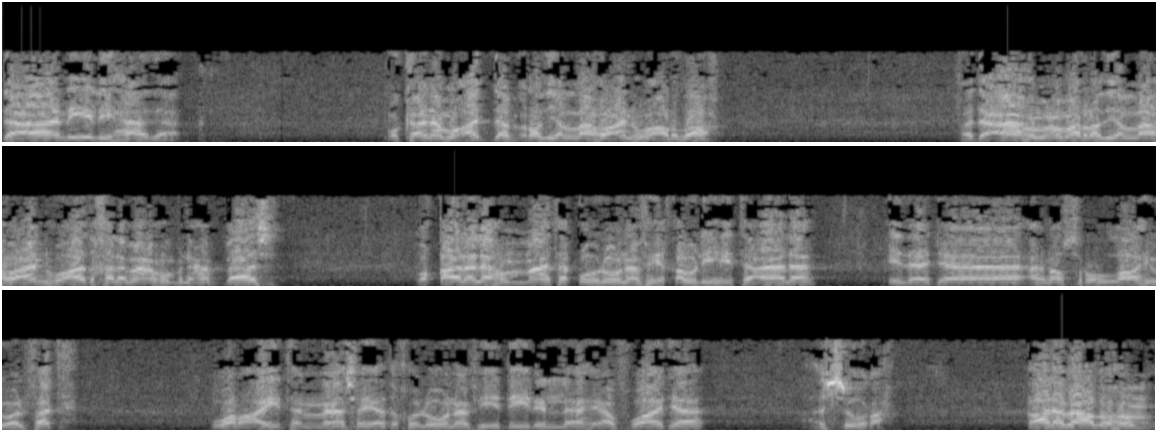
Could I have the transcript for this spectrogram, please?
دعاني لهذا وكان مؤدب رضي الله عنه وأرضاه. فدعاهم عمر رضي الله عنه وأدخل معهم ابن عباس وقال لهم ما تقولون في قوله تعالى إذا جاء نصر الله والفتح ورأيت الناس يدخلون في دين الله أفواجا السورة. قال بعضهم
